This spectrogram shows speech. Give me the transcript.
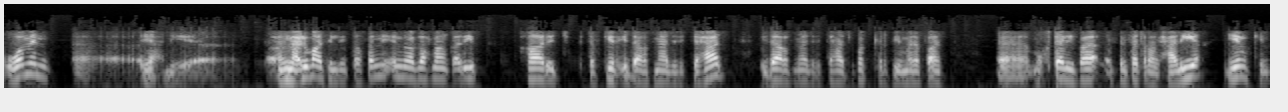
ومن آه، يعني آه، المعلومات اللي تصلني إنه عبد الرحمن قريب خارج تفكير إدارة نادي الاتحاد، إدارة نادي الاتحاد تفكر في ملفات آه، مختلفة في الفترة الحالية، يمكن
